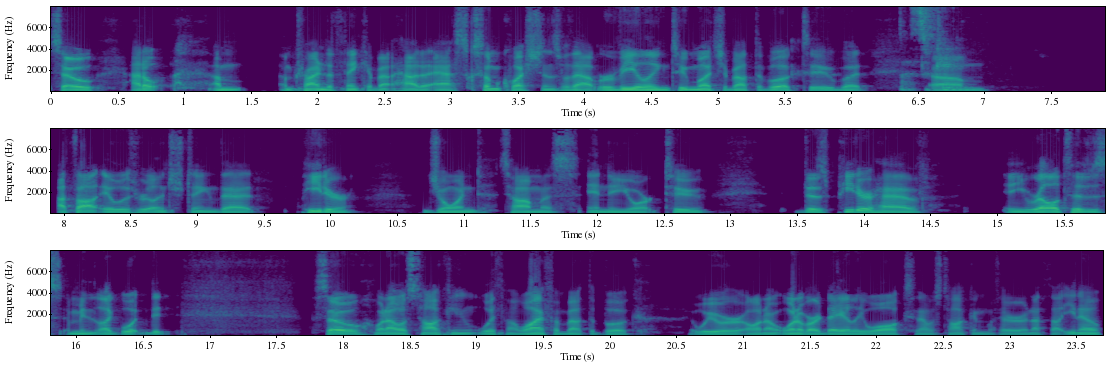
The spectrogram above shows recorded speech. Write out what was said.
So I don't. I'm I'm trying to think about how to ask some questions without revealing too much about the book too. But okay. um, I thought it was real interesting that Peter joined Thomas in New York too. Does Peter have any relatives? I mean, like what did? So when I was talking with my wife about the book, we were on our, one of our daily walks, and I was talking with her, and I thought, you know,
